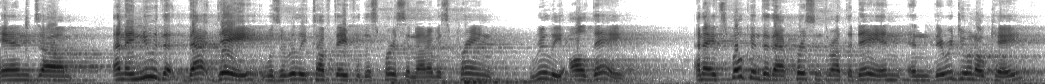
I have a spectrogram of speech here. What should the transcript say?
And, um, and I knew that that day was a really tough day for this person, and I was praying really all day. And I had spoken to that person throughout the day, and, and they were doing okay.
